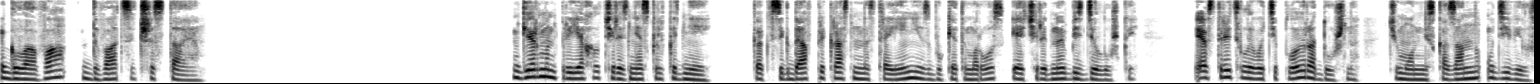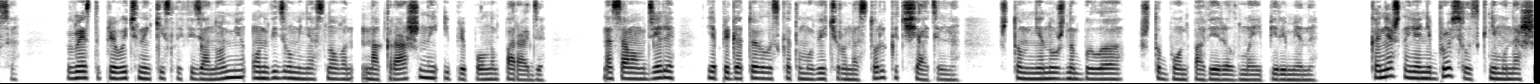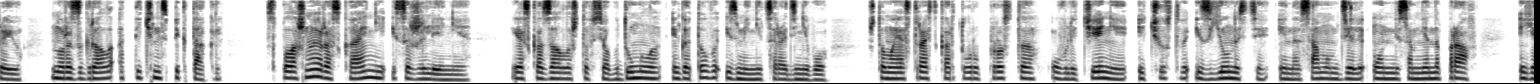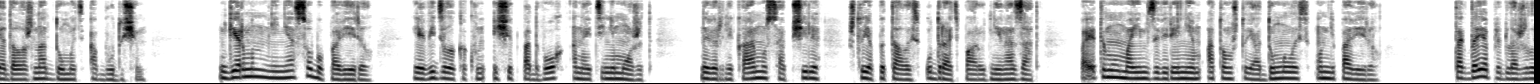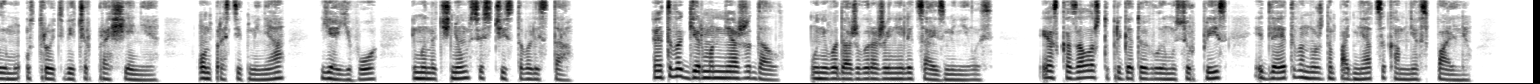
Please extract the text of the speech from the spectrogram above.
Глава двадцать шестая Герман приехал через несколько дней, как всегда в прекрасном настроении с букетом роз и очередной безделушкой. Я встретила его тепло и радушно, чему он несказанно удивился. Вместо привычной кислой физиономии он видел меня снова накрашенной и при полном параде. На самом деле, я приготовилась к этому вечеру настолько тщательно, что мне нужно было, чтобы он поверил в мои перемены. Конечно, я не бросилась к нему на шею, но разыграла отличный спектакль. Сплошное раскаяние и сожаление. Я сказала, что все обдумала и готова измениться ради него, что моя страсть к Артуру просто увлечение и чувство из юности, и на самом деле он, несомненно, прав, и я должна думать о будущем. Герман мне не особо поверил. Я видела, как он ищет подвох, а найти не может. Наверняка ему сообщили, что я пыталась удрать пару дней назад — поэтому моим заверениям о том, что я одумалась, он не поверил. Тогда я предложила ему устроить вечер прощения. Он простит меня, я его, и мы начнем все с чистого листа. Этого Герман не ожидал, у него даже выражение лица изменилось. Я сказала, что приготовила ему сюрприз, и для этого нужно подняться ко мне в спальню.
